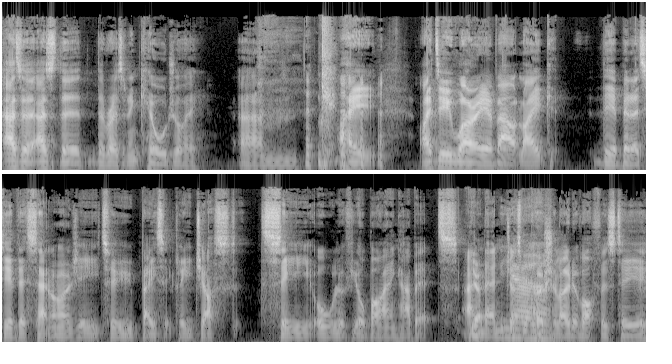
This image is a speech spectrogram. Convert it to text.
as a as the the resident killjoy, um, I I do worry about like the ability of this technology to basically just see all of your buying habits and Yeah. then just Yeah. push a load of offers to you.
